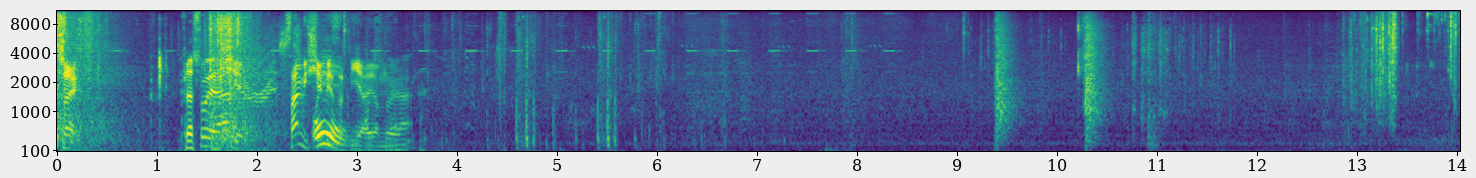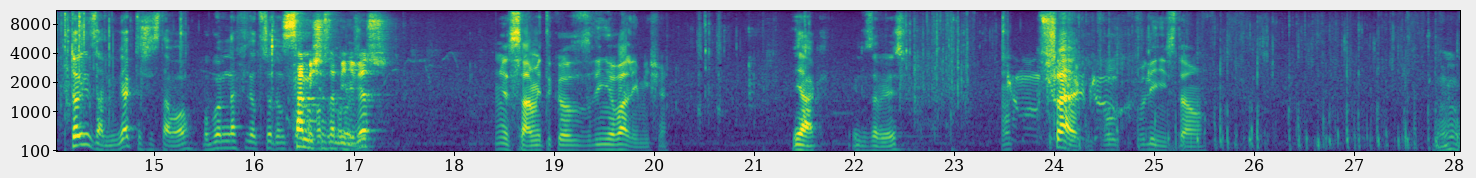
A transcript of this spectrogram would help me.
Trzech. Flashuję. Sami siebie U. zabijają. Kto ich zabił? Jak to się stało? Bo byłem na chwilę odszedłem. z Sami się zabili, wiesz? Nie sami, tylko zliniowali mi się. Jak? Ilu zabiłeś? No, trzech, dwóch w linii stało. Mm.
